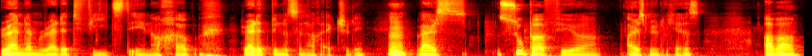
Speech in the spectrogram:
random Reddit-Feeds, die ich noch habe. Reddit benutze ich noch, actually. Hm. weil es super für alles Mögliche ist. Aber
